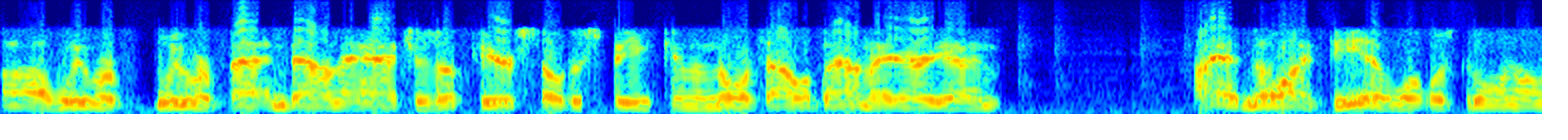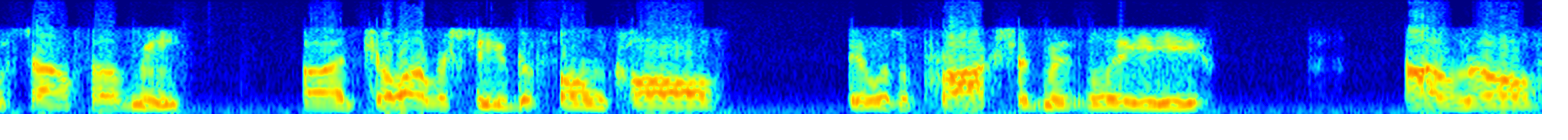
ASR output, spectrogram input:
Uh, we were we were batting down the hatches up here, so to speak, in the North Alabama area, and I had no idea what was going on south of me uh, until I received a phone call. It was approximately, I don't know,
